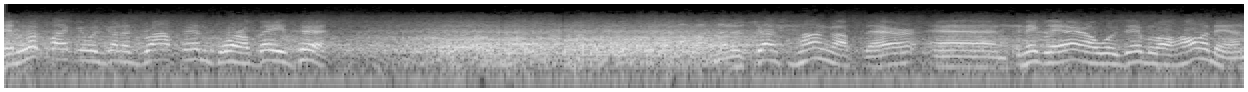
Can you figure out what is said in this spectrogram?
It looked like it was going to drop in for a base hit. But it just hung up there, and Conigliaro was able to haul it in,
